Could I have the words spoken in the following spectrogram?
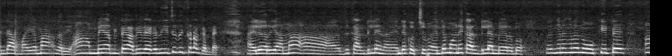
എന്റെ അമ്മയമ്മ എന്ന് പറയും. ആ അമ്മയെ പറഞ്ഞിട്ട് അഭി വേഗം നീച്ച് നിൽക്കണമൊക്കെ ഉണ്ട്. അതിലും അറിയാം അമ്മ ഇത് കണ്ടില്ലേ? എന്റെ കൊച്ചു എന്റെ മോനെ കണ്ടില്ല അമ്മ പറയുമ്പോൾ ഇങ്ങനെ ഇങ്ങനെ നോക്കിയിട്ട് ആ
